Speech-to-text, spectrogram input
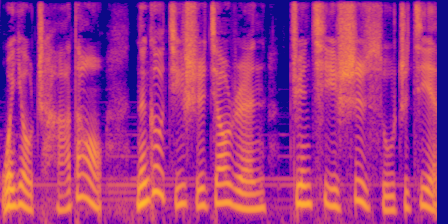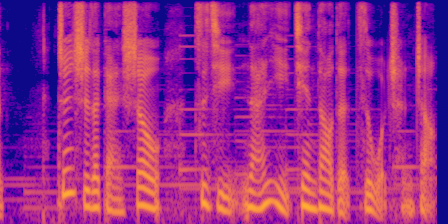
唯有茶道能够及时教人捐弃世俗之见，真实的感受自己难以见到的自我成长。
